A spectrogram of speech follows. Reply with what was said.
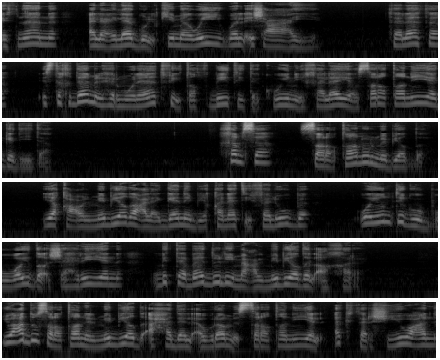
اثنان العلاج الكيماوي والإشعاعي ثلاثة استخدام الهرمونات في تثبيط تكوين خلايا سرطانية جديدة. خمسة سرطان المبيض يقع المبيض على جانب قناة فالوب وينتج بويضة شهريا بالتبادل مع المبيض الآخر. يعد سرطان المبيض أحد الأورام السرطانية الأكثر شيوعًا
